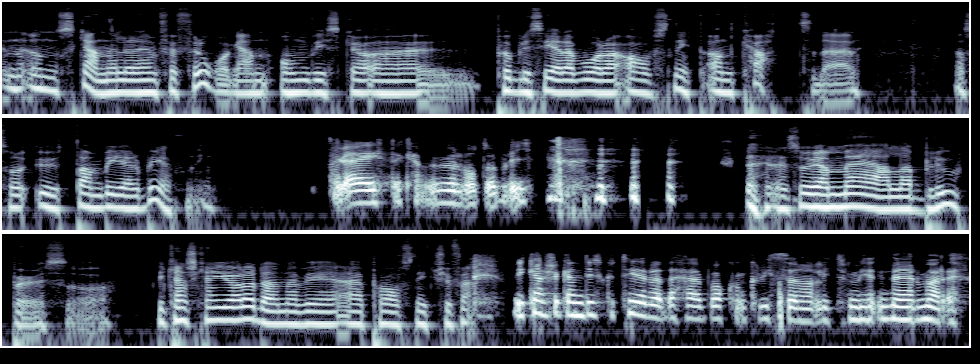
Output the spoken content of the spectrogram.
en önskan eller en förfrågan om vi ska eh, publicera våra avsnitt uncut där. Alltså utan bearbetning. Nej, det kan vi väl låta bli. Så vi har med alla bloopers och vi kanske kan göra det när vi är på avsnitt 25. Vi kanske kan diskutera det här bakom kulisserna lite mer närmare.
